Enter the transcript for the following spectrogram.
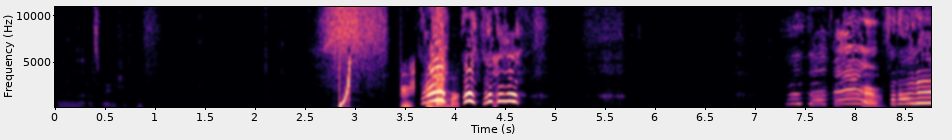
Uh, no spaceship. Bummer. That's not fair, but I do.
